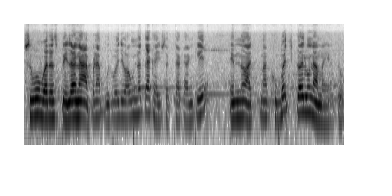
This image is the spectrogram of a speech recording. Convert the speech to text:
સો વર્ષ પહેલાંના આપણા પૂર્વજો આવું નહોતા ખાઈ શકતા કારણ કે એમનો આત્મા ખૂબ જ કરુણામય હતો.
